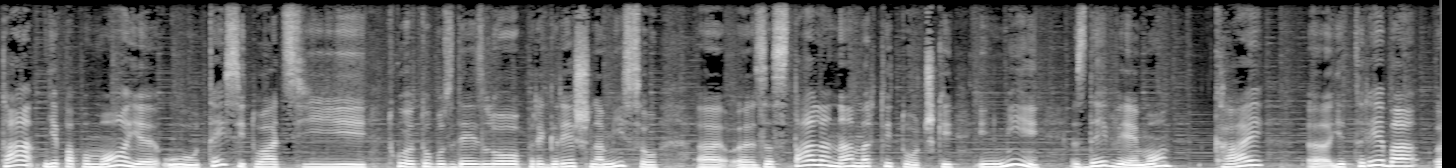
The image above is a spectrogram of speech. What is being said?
Ta je pa po moje v tej situaciji, tako da to bo zdaj zelo pregrešna misel, Eh, zastala na mrtvi točki in mi zdaj vemo, kaj. Uh, je treba, uh,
